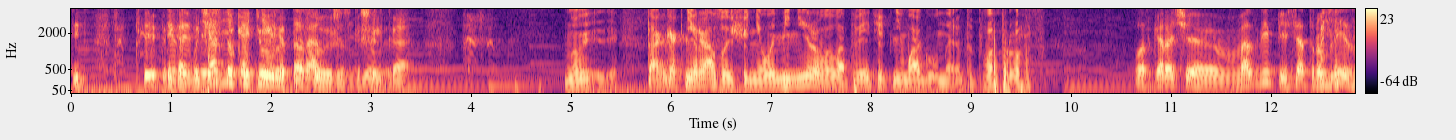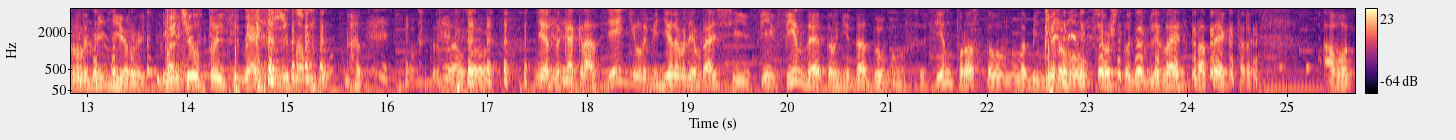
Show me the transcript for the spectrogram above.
Ты, Ты, ты как бы часто купюры тасуешь из кошелька. Ну, так как ни разу еще не ламинировал, ответить не могу на этот вопрос. Вот, короче, возьми 50 рублей, заламинируй. И- Почувствуй себя ну, Нет, ну как раз деньги ламинировали в России. Фи- Фин до этого не додумался. Фин просто ламинировал все, что не влезает в протекторы. А вот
